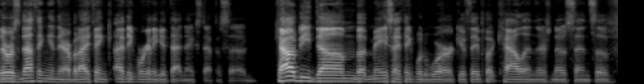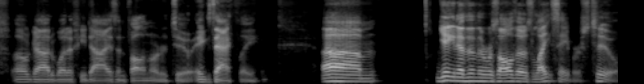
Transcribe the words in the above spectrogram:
There was nothing in there, but I think I think we're gonna get that next episode. Cal would be dumb, but Mace I think would work. If they put Cal in, there's no sense of oh god, what if he dies in Fallen Order 2? Exactly. Um yeah, you know, then there was all those lightsabers too.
